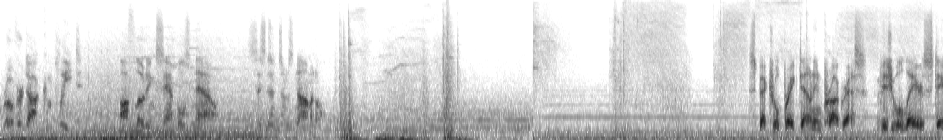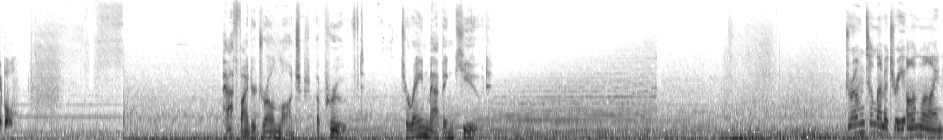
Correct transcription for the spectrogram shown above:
Rover dock complete. Offloading samples now. Systems nominal. Spectral breakdown in progress. Visual layers stable. Pathfinder drone launch approved. Terrain mapping queued. Drone telemetry online.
